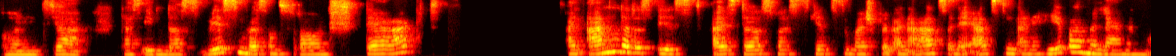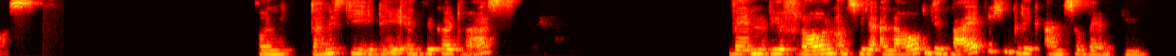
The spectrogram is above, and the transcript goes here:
Und ja, dass eben das Wissen, was uns Frauen stärkt, ein anderes ist als das, was jetzt zum Beispiel ein Arzt, eine Ärztin, eine Hebamme lernen muss. Und dann ist die Idee entwickelt, was? Wenn wir Frauen uns wieder erlauben, den weiblichen Blick anzuwenden.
